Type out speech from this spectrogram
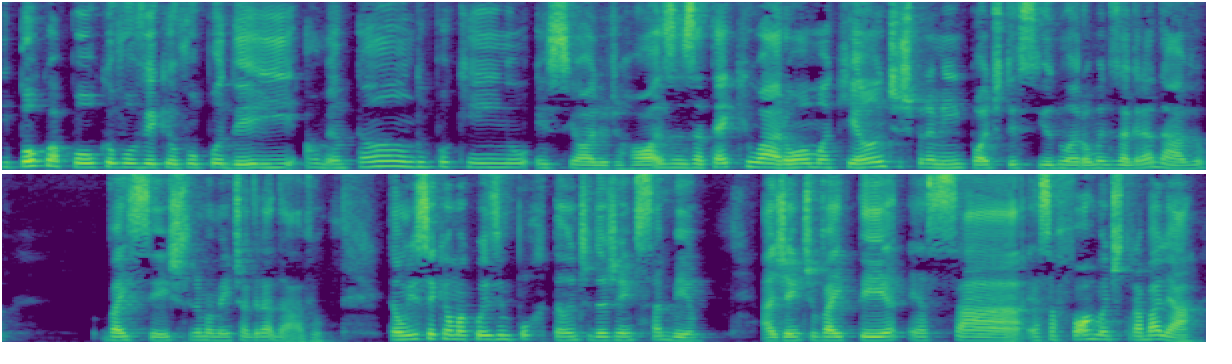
E pouco a pouco eu vou ver que eu vou poder ir aumentando um pouquinho esse óleo de rosas, até que o aroma que antes para mim pode ter sido um aroma desagradável, vai ser extremamente agradável. Então, isso é que é uma coisa importante da gente saber. A gente vai ter essa, essa forma de trabalhar.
